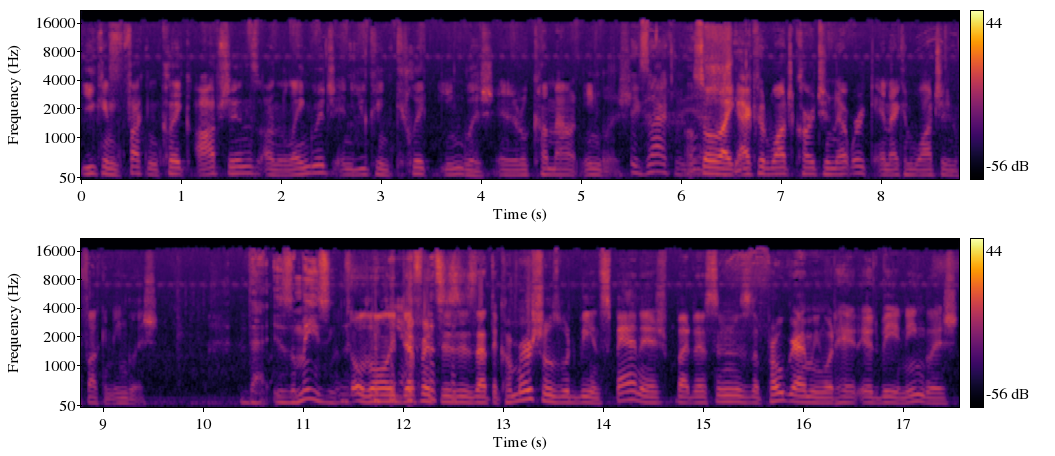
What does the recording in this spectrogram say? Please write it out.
you can fucking click options on the language and you can click English and it'll come out in English. Exactly. Oh, yeah. So like I could watch Cartoon Network and I can watch it in fucking English. That is amazing. Oh, the only Yeah. difference is, is that the commercials would be in Spanish, but as soon as the programming would hit, it'd be in English.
